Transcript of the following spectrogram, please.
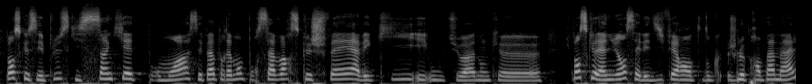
Je pense que c'est plus qu'ils s'inquiètent pour moi, c'est pas vraiment pour savoir ce que je fais, avec qui et où, tu vois. Donc euh, je pense que la nuance elle est différente. Donc je le prends pas mal,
